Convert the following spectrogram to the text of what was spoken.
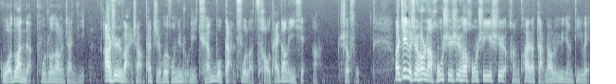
果断地捕捉到了战机。二十日晚上，他指挥红军主力全部赶赴了草台岗一线啊，设伏。而这个时候呢，红十师和红十一师很快地赶到了预定地位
